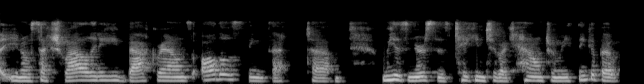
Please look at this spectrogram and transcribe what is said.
uh, you know sexuality backgrounds all those things that um, we as nurses take into account when we think about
